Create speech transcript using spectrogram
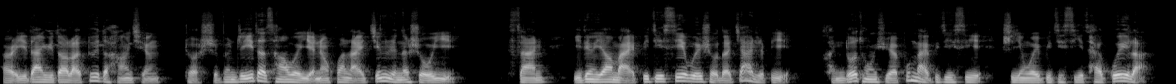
而一旦遇到了对的行情，这十分之一的仓位也能换来惊人的收益。三，一定要买 BTC 为首的价值币。很多同学不买 BTC 是因为 BTC 太贵了，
